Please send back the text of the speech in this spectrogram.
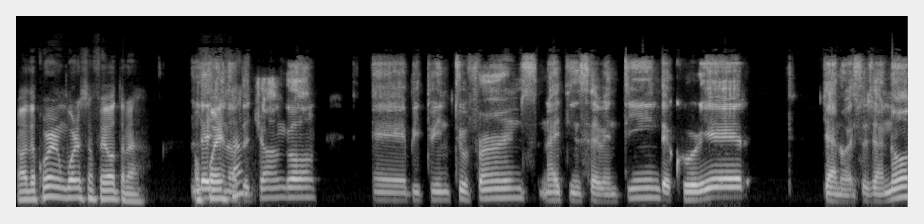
No, The Current War esa fue otra. ¿O fue Legend esa? of the Jungle, eh, Between Two Ferns, 1917, The Courier, ya no, eso ya no.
